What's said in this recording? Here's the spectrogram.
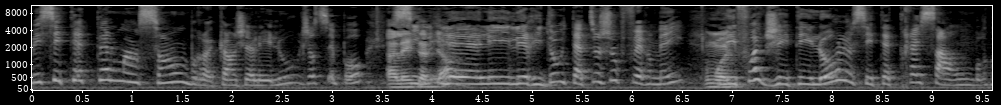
mais c'était tellement sombre quand j'allais là. Je ne sais pas. À l'intérieur? Les, les- les rideaux étaient toujours fermés. Ouais. Les fois que été là, là, c'était très sombre.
